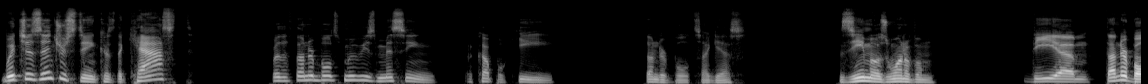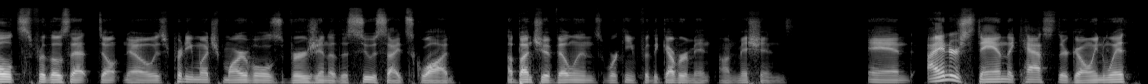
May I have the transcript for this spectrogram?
Which is interesting because the cast for the Thunderbolts movie is missing a couple key Thunderbolts, I guess. Zemo's one of them. The um, Thunderbolts, for those that don't know, is pretty much Marvel's version of the Suicide Squad, a bunch of villains working for the government on missions. And I understand the cast they're going with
